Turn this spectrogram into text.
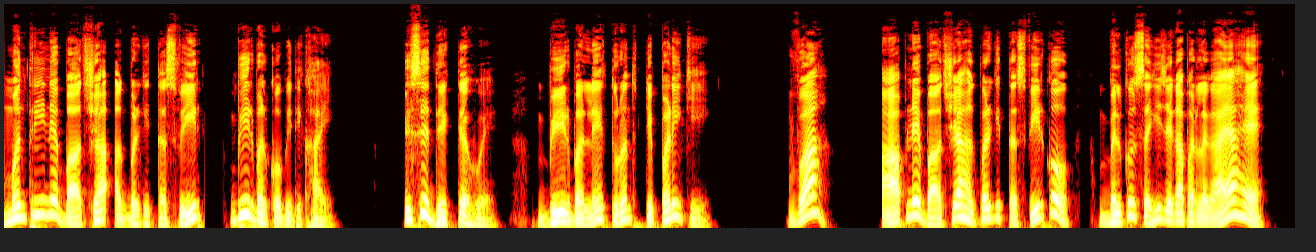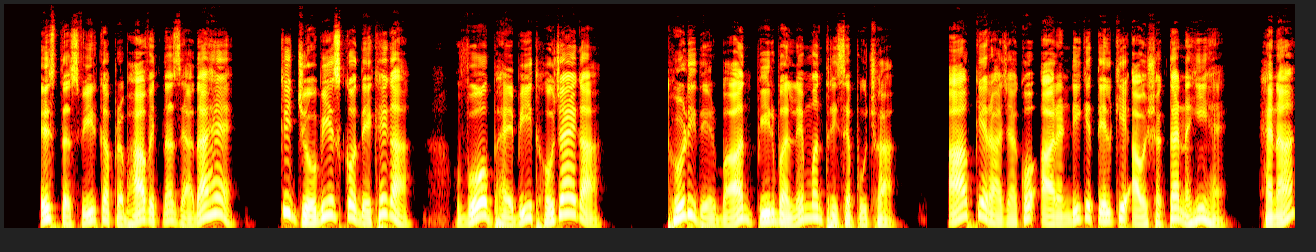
मंत्री ने बादशाह अकबर की तस्वीर बीरबल को भी दिखाई। इसे देखते हुए बीरबल ने तुरंत टिप्पणी की वाह, आपने बादशाह अकबर की तस्वीर को बिल्कुल सही जगह पर लगाया है। इस तस्वीर का प्रभाव इतना ज़्यादा है कि जो भी इसको देखेगा, वो भयभीत हो जाएगा। थोड़ी देर बाद बीरबल ने मंत्री से पूछा, आपके राजा को आरंडी के तेल की आवश्यकता नहीं है है ना?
